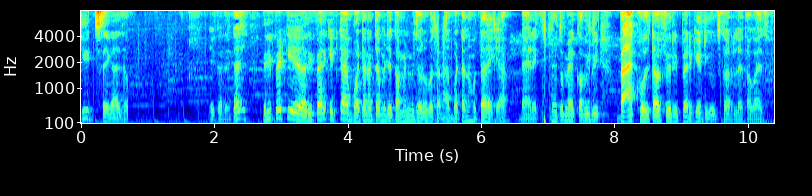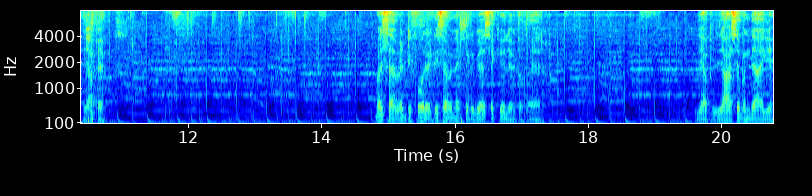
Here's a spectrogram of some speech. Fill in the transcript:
किट से गाइज़ हम ये कर रहे गाइस रिपेयर की रिपेयर किट का बटन होता है, मुझे कमेंट में ज़रूर बताना है। बटन होता है क्या? डायरेक्ट नहीं तो मैं कभी भी बैग खोलता हूँ, फिर रिपेयर किट यूज़ कर लेता हूँ गाइस यहाँ पे। भाई सेवेंटी फोर एटी सेवन है, फिर भी ऐसा क्यों लेट होता है यार? यहाँ यहाँ से बंदे आ गए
